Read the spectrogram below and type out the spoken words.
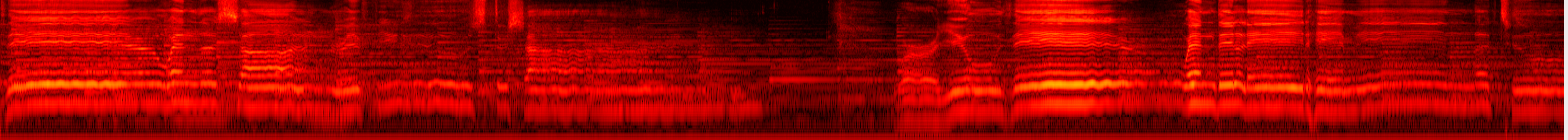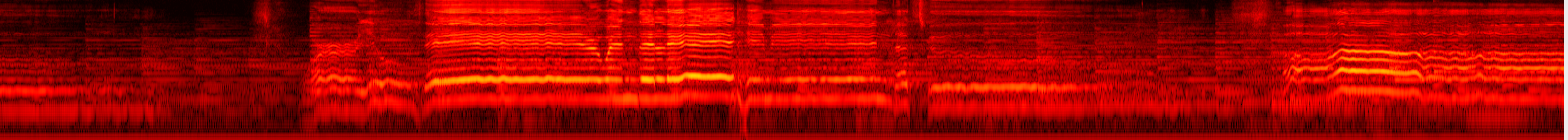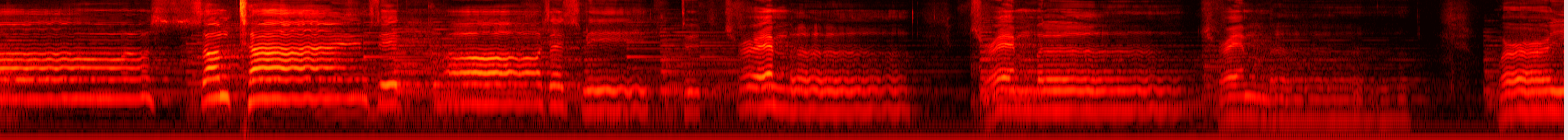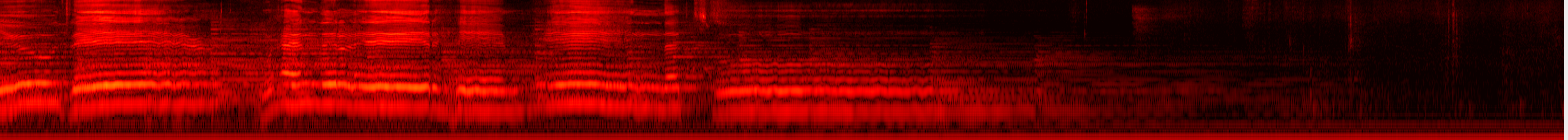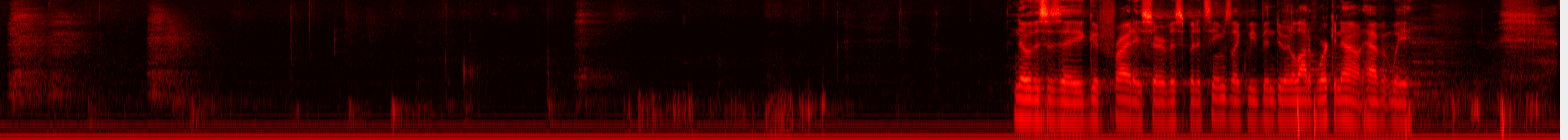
There when the sun refused to shine? This is a Good Friday service, but it seems like we've been doing a lot of working out, haven't we?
